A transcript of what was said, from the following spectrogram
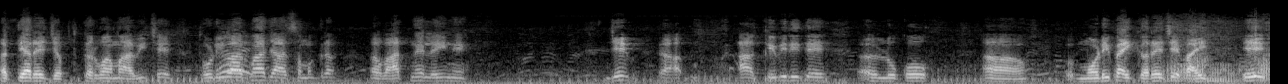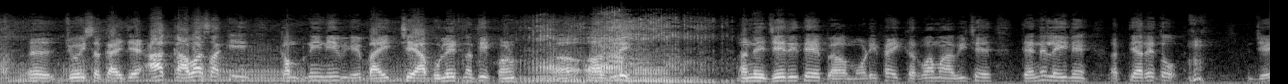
અત્યારે જપ્ત કરવામાં આવી છે. થોડી વારમાં જ આ સમગ્ર વાતને લઈને જે, આ કેવી રીતે લોકો મોડિફાઈ કરે છે બાઇક એ જોઈ શકાય છે. આ કાવાસાકી કંપનીની એ બાઇક છે, આ બુલેટ નથી, પણ અર્લી અને જે રીતે મોડિફાઈ કરવામાં આવી છે, તેને લઈને અત્યારે તો જે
